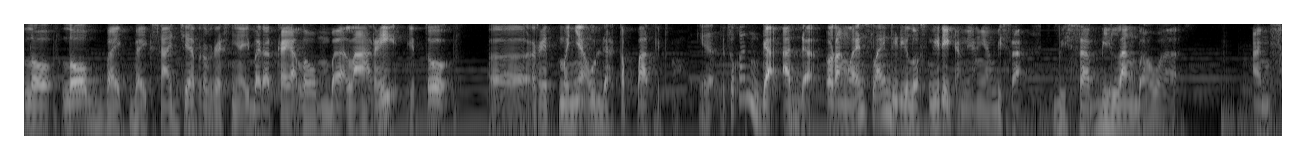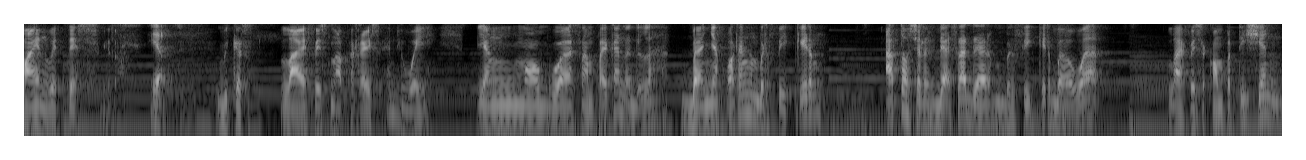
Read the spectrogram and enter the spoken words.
lo lo baik-baik saja progresnya? Ibarat kayak lomba lari itu eh, ritmenya udah tepat gitu Ya. itu kan nggak ada orang lain selain diri lo sendiri kan yang yang bisa bisa bilang bahwa I'm fine with this gitu Ya. because life is not a race anyway. Yang mau gue sampaikan adalah banyak orang yang berpikir atau secara tidak sadar berpikir bahwa life is a competition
